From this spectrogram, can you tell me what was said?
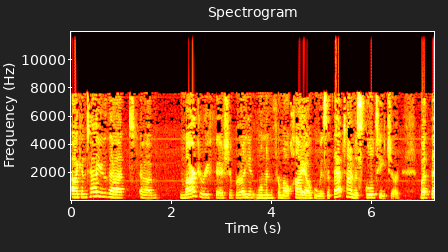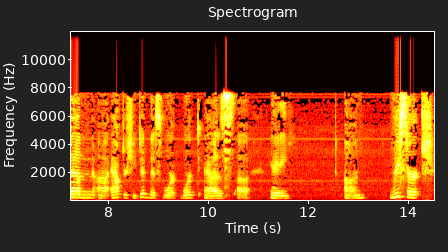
I can tell you that um, Marjorie Fish, a brilliant woman from Ohio who was at that time a school teacher, but then uh, after she did this work, worked as uh, a um, research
